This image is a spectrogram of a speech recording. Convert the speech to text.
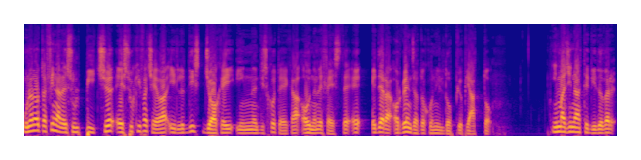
Una nota finale sul pitch e su chi faceva il disc jockey in discoteca o nelle feste ed era organizzato con il doppio piatto. Immaginate di dover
